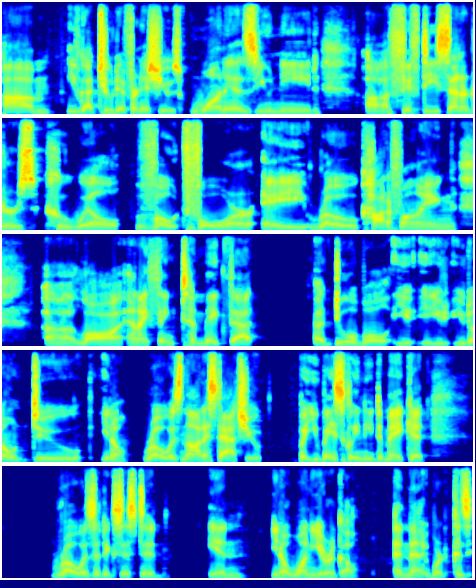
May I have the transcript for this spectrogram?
um, you've got two different issues. One is you need uh, 50 senators who will vote for a Roe codifying uh, law. And I think to make that uh, doable, you, you, you don't do, you know, Roe is not a statute, but you basically need to make it Roe as it existed in, you know, one year ago and that we're because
